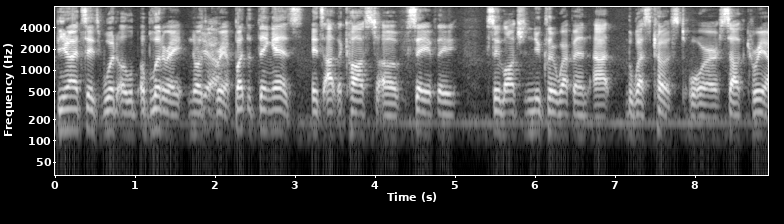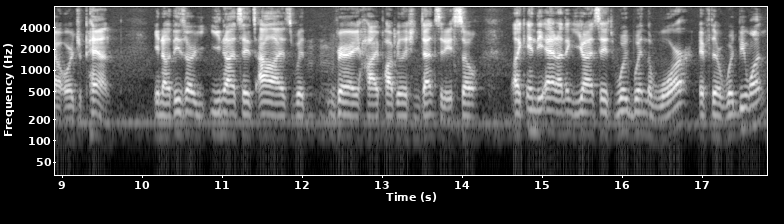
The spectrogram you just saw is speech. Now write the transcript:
the United States would obliterate North Yeah. Korea. But the thing is, it's at the cost of say if they say launch a nuclear weapon at the West Coast or South Korea or Japan. You know, these are United States allies with Mhm. very high population density. So, like in the end, I think the United States would win the war if there would be one,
